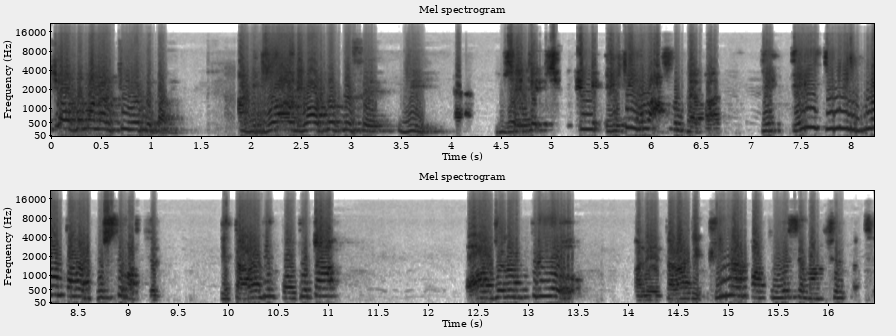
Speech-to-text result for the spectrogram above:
চেয়ে অপমান আর কি হতে পারে? আমি ভুয়া ভুয়া করতেছে জি। সেটাই সেটাই- হলো আসল ব্যাপার যে এই জিনিসগুলো তারা বুঝতে পারছেন যে তারা যে কতটা অজনপ্রিয় মানে তারা যে ঘৃণার পাত্র হয়েছে মানুষের কাছে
